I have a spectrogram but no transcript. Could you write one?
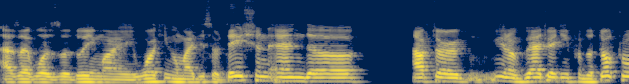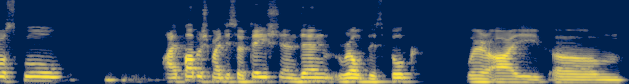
as I was uh, doing my working on my dissertation, and uh, after you know graduating from the doctoral school, I published my dissertation and then wrote this book where I, um,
